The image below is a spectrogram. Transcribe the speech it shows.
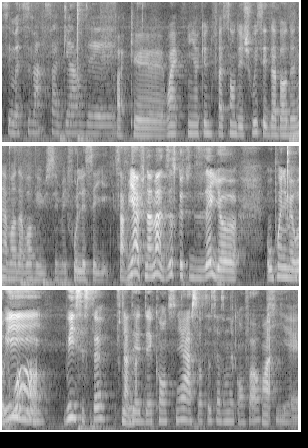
C'est motivant, ça te garde... euh, Fait que, ouais, il n'y a qu'une façon d'échouer, c'est d'abandonner avant d'avoir réussi. Mais il faut l'essayer. Ça revient finalement à dire ce que tu disais il y a, au point numéro oui, 3. oui, c'est ça. Finalement. De, de continuer à sortir de sa zone de confort. Ouais. Puis, euh,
